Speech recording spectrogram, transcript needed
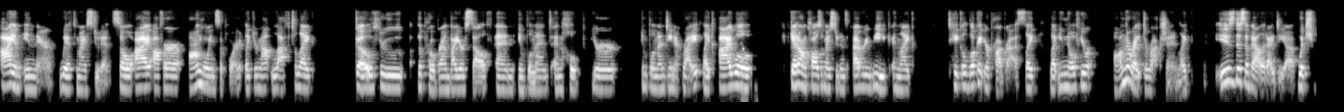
I am in there with my students. So I offer ongoing support. Like you're not left to like go through the program by yourself and implement and hope you're implementing it right. Like I will get on calls with my students every week and like take a look at your progress, like let you know if you're on the right direction. Like, is this a valid idea? Which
